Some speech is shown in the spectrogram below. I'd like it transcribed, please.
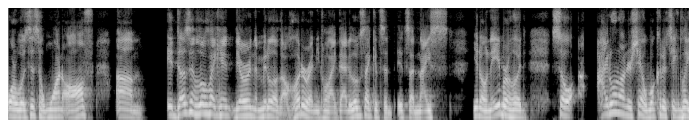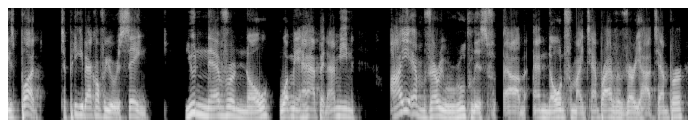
or was this a one off? Um, it doesn't look like they're in the middle of the hood or anything like that. It looks like it's a it's a nice you know neighborhood. So I don't understand what could have taken place. But to piggyback off what you were saying, you never know what may happen. I mean, I am very ruthless um, and known for my temper. I have a very hot temper,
